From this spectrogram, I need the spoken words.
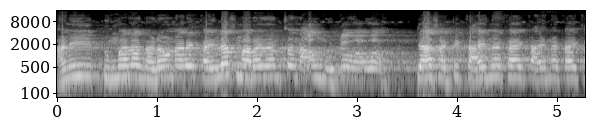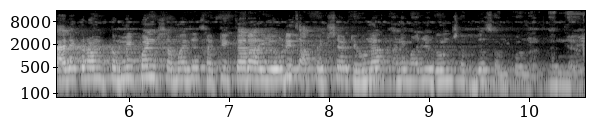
आणि तुम्हाला घडवणारे कैलास महाराजांचं नाव मोठं व्हावं. त्यासाठी काय ना काय काय ना काय कार्यक्रम तुम्ही पण समाजासाठी करा एवढीच अपेक्षा ठेवणार आणि माझे दोन शब्द संपवणार. धन्यवाद.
